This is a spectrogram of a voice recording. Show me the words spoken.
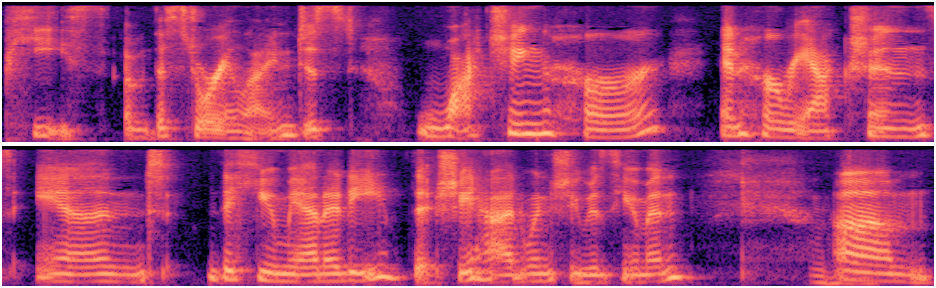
piece of the storyline. Just watching her and her reactions and the humanity that she had when she was human. Mm-hmm. Um,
